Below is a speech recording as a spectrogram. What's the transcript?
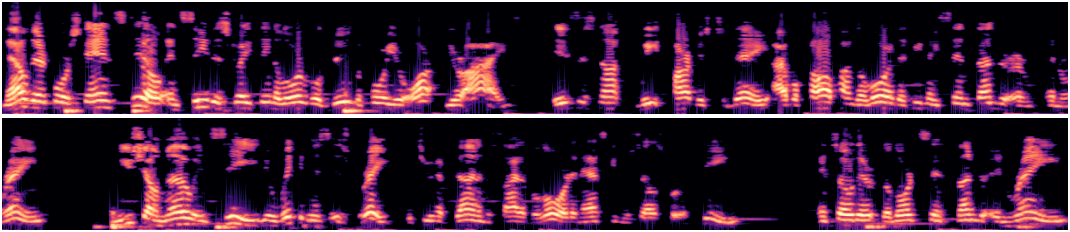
Now therefore stand still and see this great thing the Lord will do before your your eyes. Is this not wheat harvest today? I will call upon the Lord that he may send thunder and rain, and you shall know and see your wickedness is great, which you have done in the sight of the Lord, and asking yourselves for a king. And so there, the Lord sent thunder and rain,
